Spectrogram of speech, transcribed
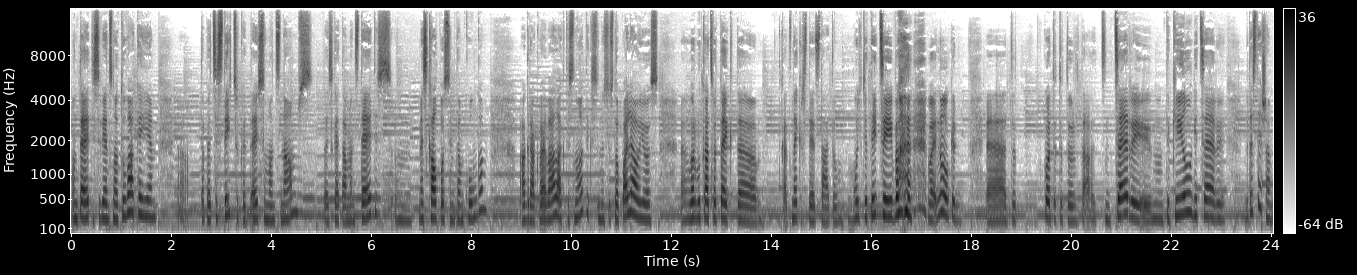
un tētis ir viens no tuvākajiem, uh, tāpēc es ticu, ka es un mans nams, tā skaitā mans tētis, um, mēs kalposim tam kungam. Agrāk vai vēlāk tas notiks, un es uz to paļaujos. Uh, varbūt kāds var teikt, uh, kāds nekristietis tādu muļķa ticība, vai, nu, kad tu, ko tu, tu tur tā ceri, nu, tik ilgi ceri, bet es tiešām,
